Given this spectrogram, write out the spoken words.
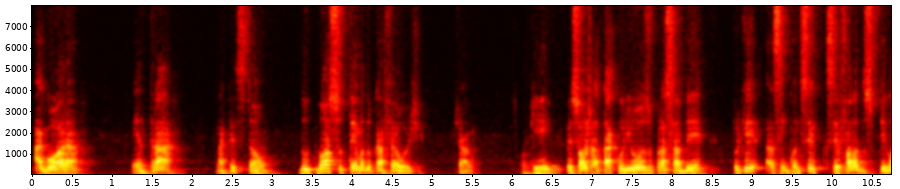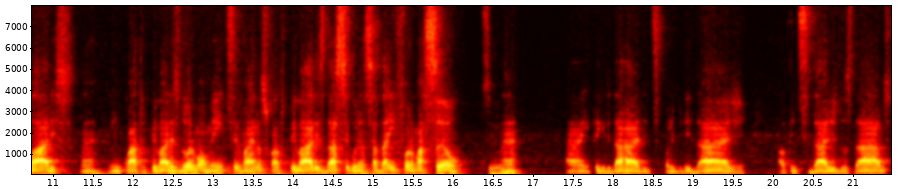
agora entrar na questão do nosso tema do café hoje, Thiago. Ok. O pessoal já está curioso para saber, porque assim, quando você, você fala dos pilares, né, em quatro pilares, normalmente você vai nos quatro pilares da segurança da informação, Sim. né? A integridade, disponibilidade, autenticidade dos dados.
